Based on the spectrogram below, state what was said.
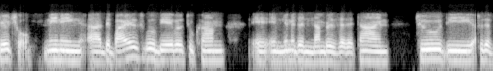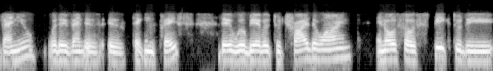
virtual, meaning uh, the buyers will be able to come in, in limited numbers at a time to the to the venue where the event is, is taking place. They will be able to try the wine and also speak to the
